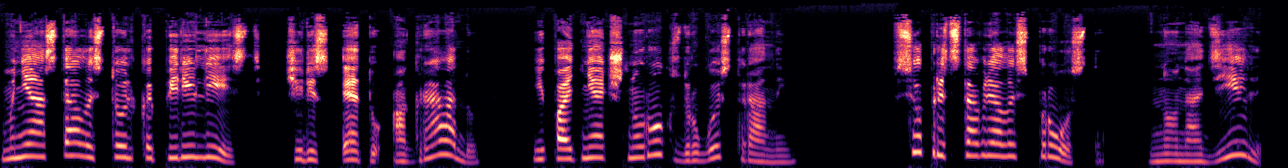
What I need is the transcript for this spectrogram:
Мне осталось только перелезть через эту ограду и поднять шнурок с другой стороны. Все представлялось просто, но на деле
